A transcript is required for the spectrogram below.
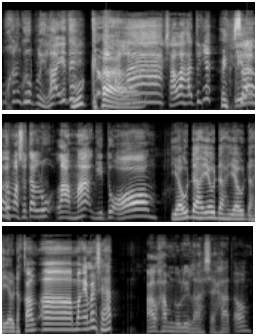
Bukan grup Lila ya teh. Bukan. Salah, salah atunya. Lila tuh maksudnya lu lama gitu Om. Ya udah, ya udah, ya udah, ya udah. Kam- eh, Mang Eme sehat? Alhamdulillah sehat Om.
